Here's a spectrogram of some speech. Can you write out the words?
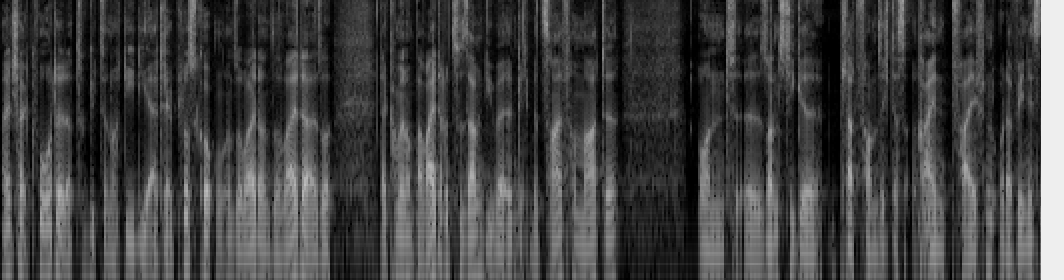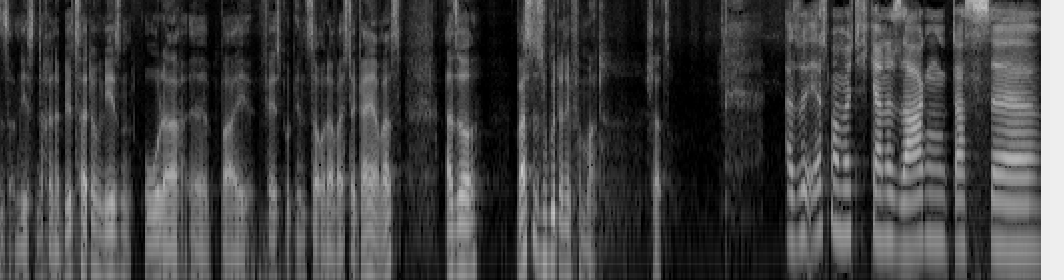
Einschaltquote. Dazu gibt es ja noch die, die RTL Plus gucken und so weiter und so weiter. Also da kommen noch ein paar weitere zusammen, die über irgendwelche Bezahlformate und äh, sonstige Plattformen sich das reinpfeifen oder wenigstens am nächsten Tag in der Bildzeitung lesen oder äh, bei Facebook, Insta oder weiß der Geier was. Also, was ist so gut an dem Format, Schatz? Also erstmal möchte ich gerne sagen, dass äh,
